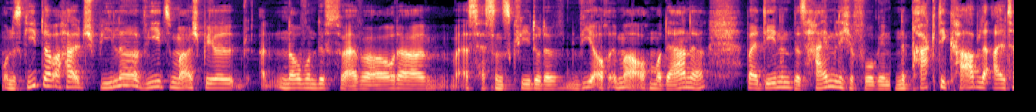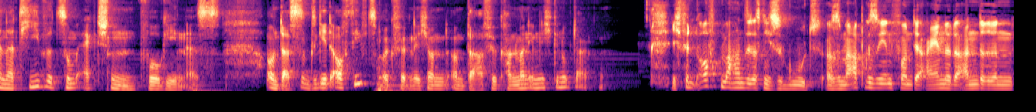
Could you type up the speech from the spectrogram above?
Und es gibt aber halt Spiele, wie zum Beispiel No One Lives Forever oder Assassin's Creed oder wie auch immer, auch moderne, bei denen das heimliche Vorgehen eine praktikable Alternative zum Action-Vorgehen ist. Und das geht auf Thief zurück, finde ich. Und, und dafür kann man ihm nicht genug danken. Ich finde, oft machen sie das nicht so gut. Also mal abgesehen von der einen oder anderen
